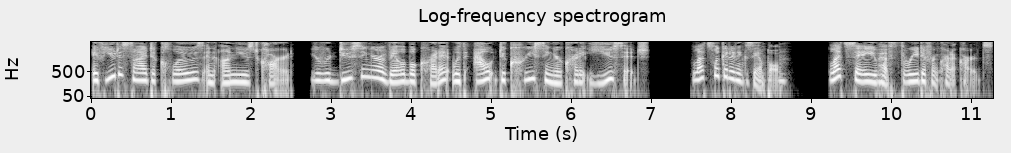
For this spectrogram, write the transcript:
If you decide to close an unused card, you're reducing your available credit without decreasing your credit usage. Let's look at an example. Let's say you have three different credit cards.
